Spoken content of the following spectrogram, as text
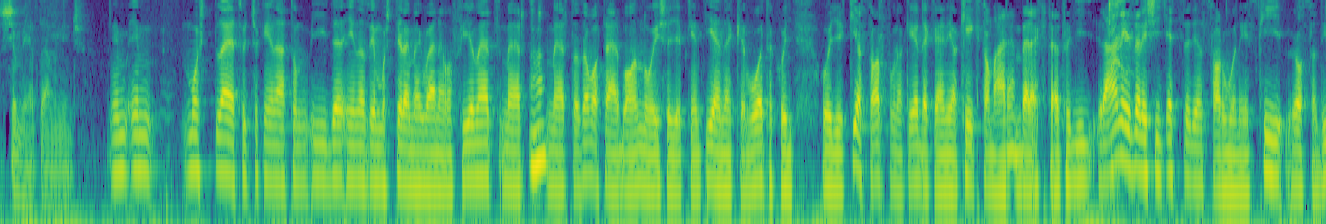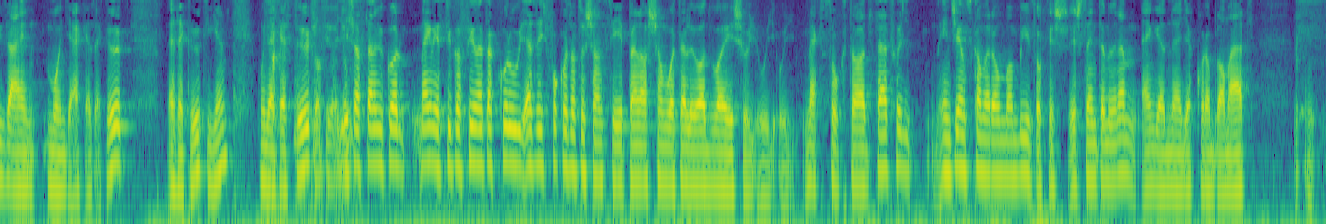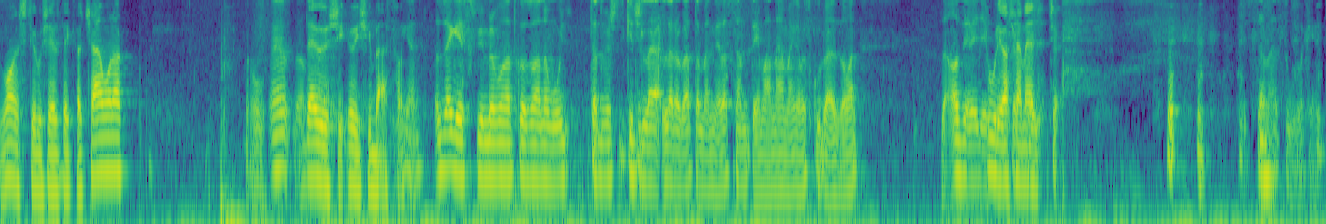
semmi értelme nincs. Én, én most lehet, hogy csak én látom így, de én azért most tényleg megvárnám a filmet, mert, uh-huh. mert az Avatárban annó is egyébként ilyenek voltak, hogy, hogy ki a szart fognak érdekelni a kék szamár emberek. Tehát, hogy így ránézel, és így egyszerűen szarul néz ki, rossz a design, mondják ezek ők, Ezek ők, igen. Mondják ezt ők. És aztán, amikor megnéztük a filmet, akkor úgy ez egy fokozatosan szépen lassan volt előadva, és úgy, úgy, úgy megszoktad. Tehát, hogy én James Cameronban bízok, és, és szerintem ő nem engedne egy ekkora blamát. Van stílus érzéke a csávónak, de ő, ő is hibázhat. Igen. Az egész filmre vonatkozóan amúgy, tehát most egy kicsit le, leragadtam ennél a szemtémánál, meg ez kurva ez van. De azért egyébként Szúrja a szemed. Csak... Szemen szúrlak én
